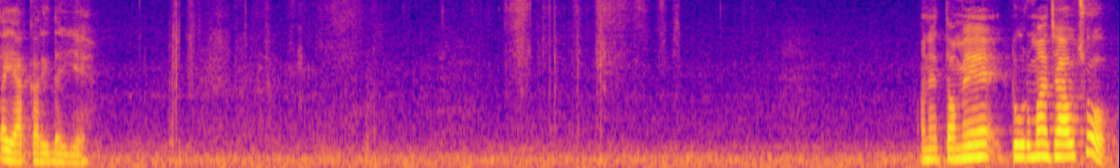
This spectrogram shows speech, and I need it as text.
તૈયાર કરી દઈએ. અને તમે ટૂરમાં જાઓ છો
